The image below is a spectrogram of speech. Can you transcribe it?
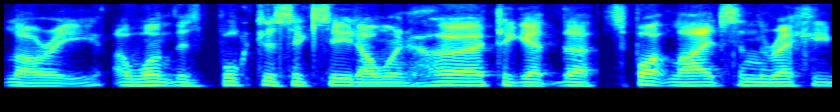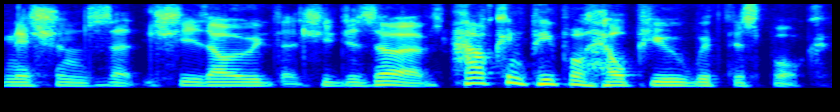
Laurie. I want this book to succeed. I want her to get the spotlights and the recognitions that she's owed, that she deserves. How can people help you with this book?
